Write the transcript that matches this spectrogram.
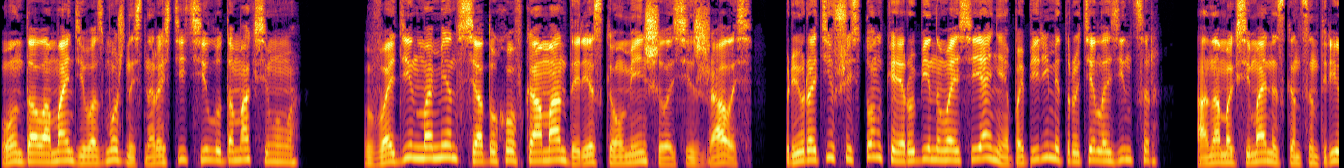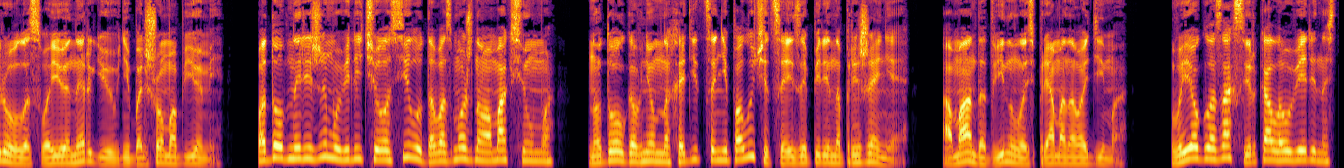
Он дал Аманде возможность нарастить силу до максимума. В один момент вся духовка Аманды резко уменьшилась и сжалась, превратившись в тонкое рубиновое сияние по периметру тела Зинцер. Она максимально сконцентрировала свою энергию в небольшом объеме. Подобный режим увеличивал силу до возможного максимума, но долго в нем находиться не получится из-за перенапряжения. Аманда двинулась прямо на Вадима. В ее глазах сверкала уверенность.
